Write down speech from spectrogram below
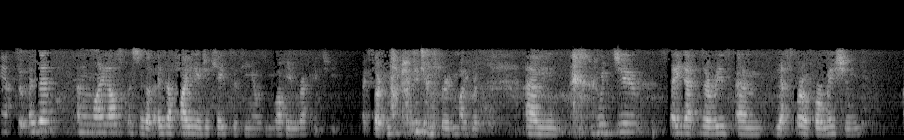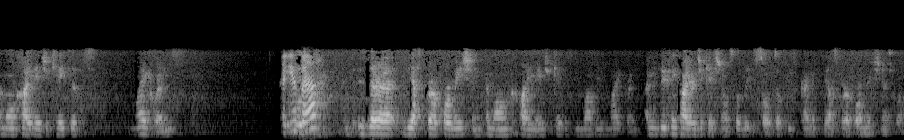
Yeah. So as a, and my last question is as a highly educated, you know, Zimbabwean refugee, I sorry, not refugee, sorry, migrant, um, would you say that there is um, diaspora formation among highly educated migrants? Is there? Is there a diaspora formation among highly educated Zimbabwean migrants? I mean, do you think higher education also leads sort of this kind of diaspora formation as well?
